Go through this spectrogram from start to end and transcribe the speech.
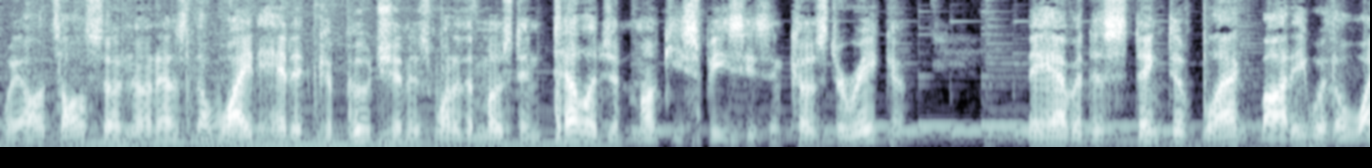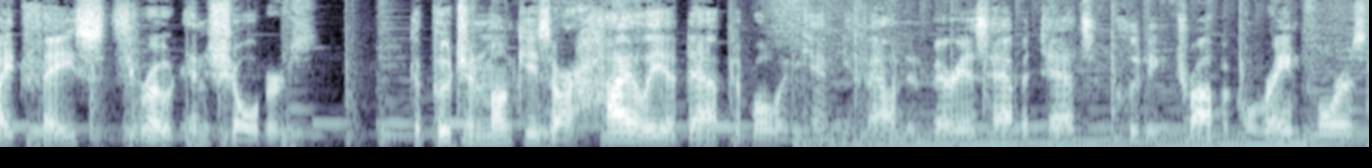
well, it's also known as the white headed capuchin, is one of the most intelligent monkey species in Costa Rica. They have a distinctive black body with a white face, throat, and shoulders. Capuchin monkeys are highly adaptable and can be found in various habitats, including tropical rainforest,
